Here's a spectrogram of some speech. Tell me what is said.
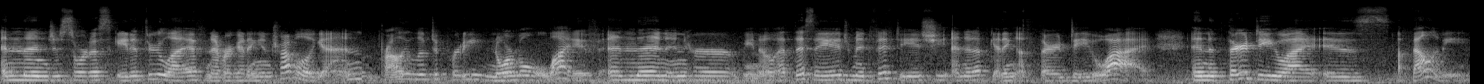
and then just sort of skated through life, never getting in trouble again. Probably lived a pretty normal life, and then in her, you know, at this age, mid 50s, she ended up getting a third DUI. And a third DUI is a felony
